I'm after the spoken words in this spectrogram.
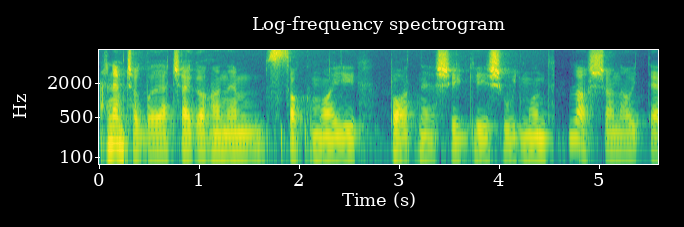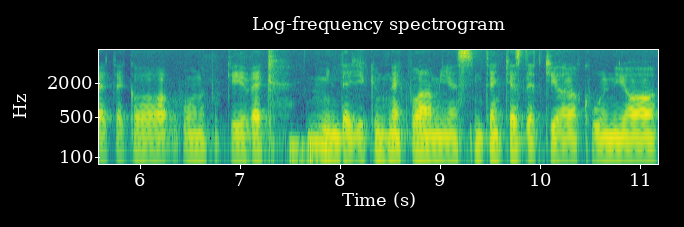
És nem csak barátsága, hanem szakmai partnerség is úgymond. Lassan, ahogy teltek a hónapok, évek, mindegyikünknek valamilyen szinten kezdett kialakulni a,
